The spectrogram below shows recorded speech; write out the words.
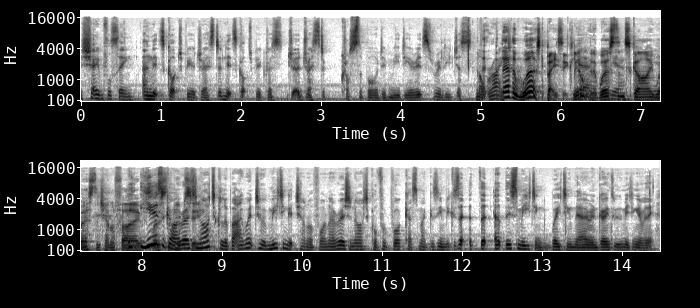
shameful thing, and it's got to be addressed, and it's got to be addressed, across the board in media. It's really just not right. They're the worst, basically, aren't Yeah, they? They're worse yeah, than Sky, yeah. worse than Channel 5. Years ago, I wrote an article about. I went to a meeting at Channel Four, and I wrote an article for Broadcast Magazine because at, the, at this meeting, waiting there and going through the meeting and everything,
